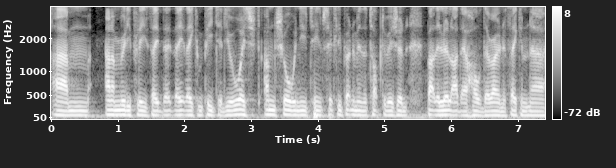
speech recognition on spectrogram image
Um, and I'm really pleased they, they, they competed. You're always unsure with new teams, particularly putting them in the top division, but they look like they'll hold their own if they can. Uh,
